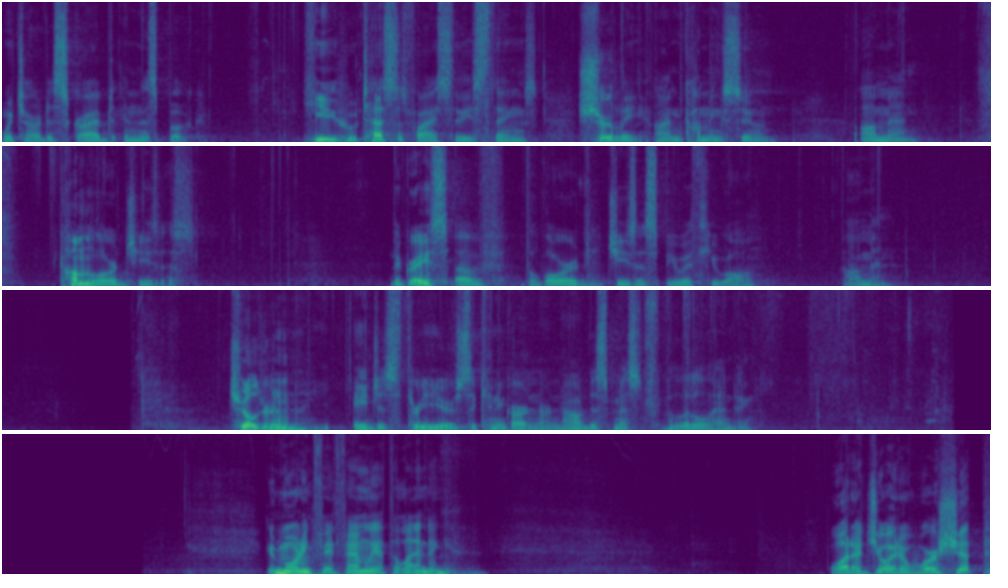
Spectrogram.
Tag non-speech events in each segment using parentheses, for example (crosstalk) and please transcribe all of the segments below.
which are described in this book. He who testifies to these things, surely I am coming soon. Amen. Come, Lord Jesus. The grace of the Lord Jesus be with you all. Amen. Children ages three years to kindergarten are now dismissed for the little landing. Good morning, Faith Family at the Landing. What a joy to worship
